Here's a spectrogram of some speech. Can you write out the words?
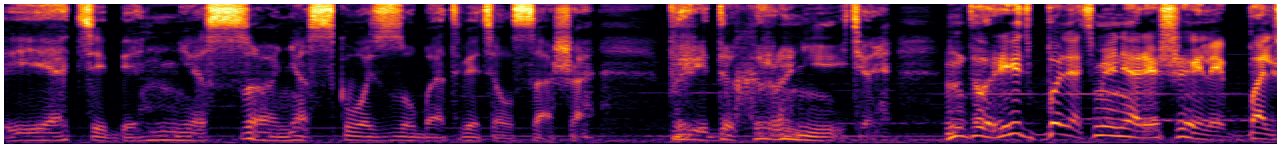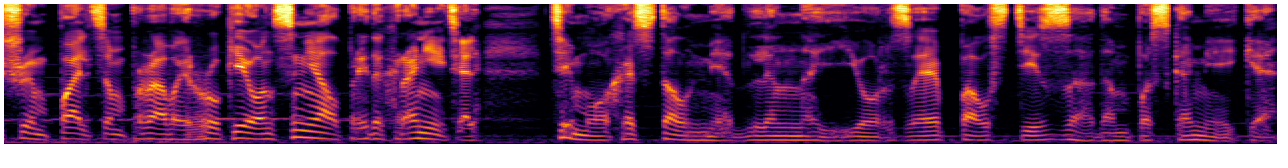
«Я тебе не Соня», – сквозь зубы ответил Саша. «Саша». «Предохранитель! Дурить, блять, меня решили!» Большим пальцем правой руки он снял предохранитель. Тимоха стал медленно, ёрзая, ползти задом по скамейке.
